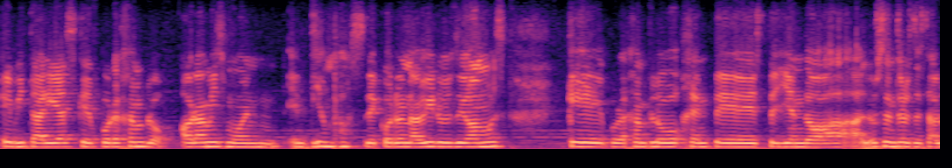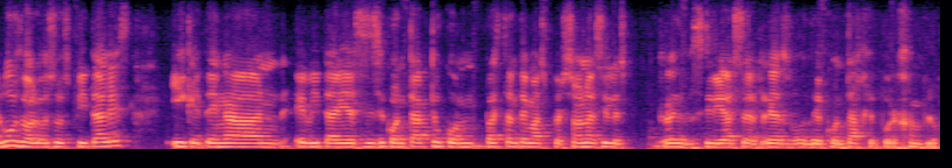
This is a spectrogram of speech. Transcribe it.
evitarías que, por ejemplo, ahora mismo en, en tiempos de coronavirus, digamos, que, por ejemplo, gente esté yendo a, los centros de salud o a los hospitales y que tengan, evitarías ese contacto con bastante más personas y les reducirías el riesgo de contagio, por ejemplo.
